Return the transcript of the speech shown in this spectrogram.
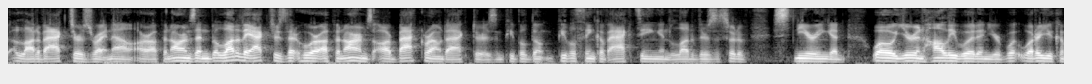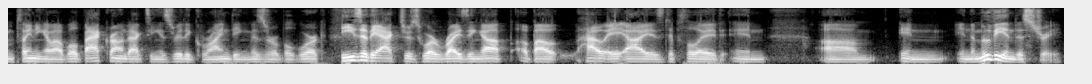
a lot of actors right now are up in arms, and a lot of the actors that who are up in arms are background actors, and people don't people think of acting, and a lot of there's a sort of sneering at, well, you're in Hollywood, and you're what, what are you complaining about? Well, background acting is really grinding, miserable work. These are the actors who are rising up about how AI is deployed in um, in in the movie industry,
